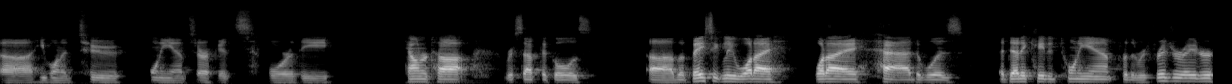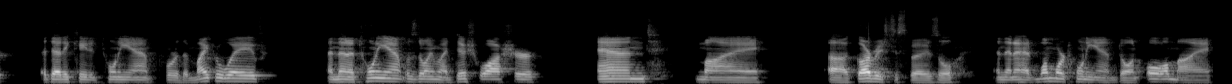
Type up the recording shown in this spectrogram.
Uh, he wanted two 20 amp circuits for the countertop receptacles. Uh, but basically what I, what I had was a dedicated 20 amp for the refrigerator, a dedicated 20 amp for the microwave, and then a 20 amp was doing my dishwasher and my uh, garbage disposal. And then I had one more 20 amp on all my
